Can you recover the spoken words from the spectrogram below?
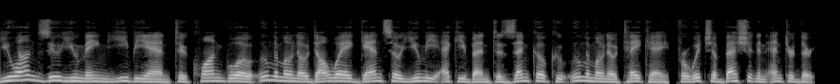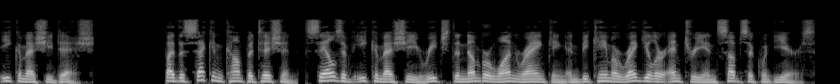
Yuanzu Yumain Yibian to Kwanguo Umamono Dawe Ganso Yumi Ekiben to Zenkoku Umamono Teike, for which Abeshitan entered their ikameshi dish. By the second competition, sales of ikameshi reached the number one ranking and became a regular entry in subsequent years.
